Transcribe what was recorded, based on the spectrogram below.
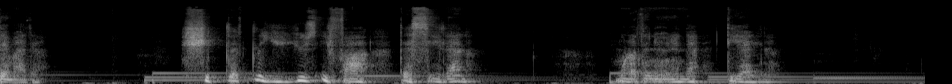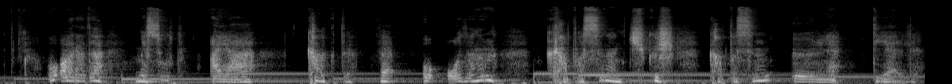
demedi. Şiddetli yüz ifadesiyle Murat'ın önünde diyeldi. O arada Mesut ayağa kalktı ve o odanın kapısının çıkış kapısının önüne diyeldi.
